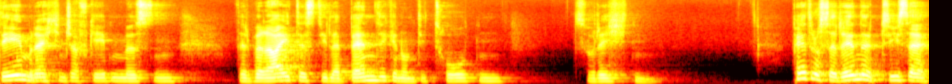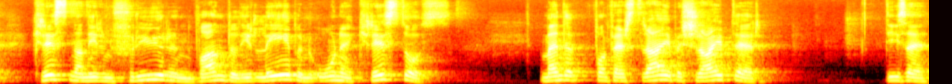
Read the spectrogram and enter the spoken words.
dem Rechenschaft geben müssen, der bereit ist, die Lebendigen und die Toten zu richten. Petrus erinnert diese Christen an ihren früheren Wandel, ihr Leben ohne Christus. Am Ende von Vers 3 beschreibt er diese,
